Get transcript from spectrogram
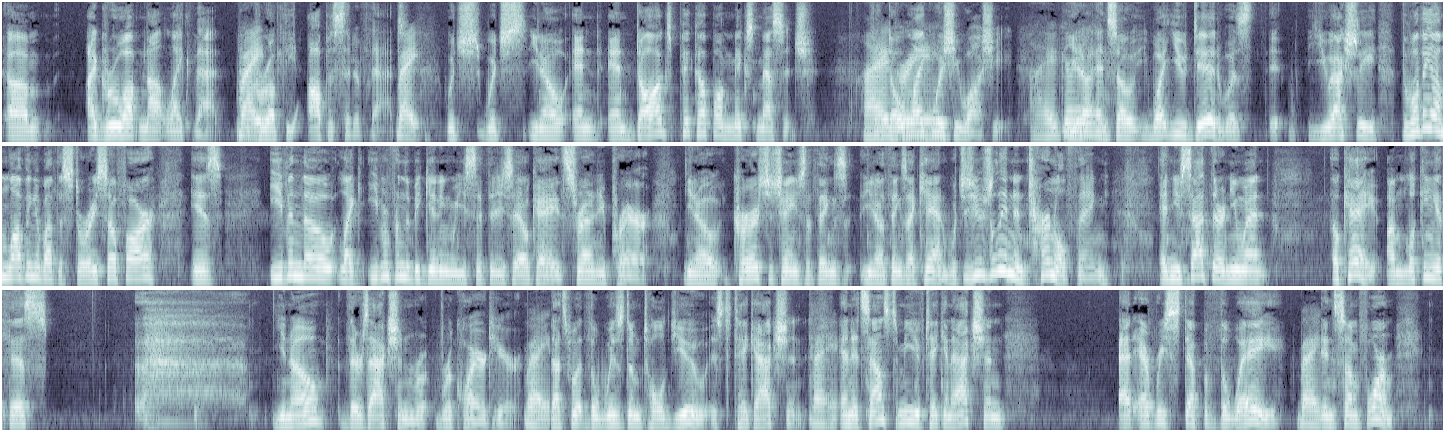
um, I grew up not like that. I grew up the opposite of that. Right. Which which you know, and and dogs pick up on mixed message. I They don't like wishy washy. I agree. You know, and so what you did was it, you actually the one thing I'm loving about the story so far is even though like even from the beginning where you sit there and you say okay serenity prayer you know courage to change the things you know things i can which is usually an internal thing and you sat there and you went okay i'm looking at this you know there's action re- required here Right. that's what the wisdom told you is to take action Right. and it sounds to me you've taken action at every step of the way Right. in some form.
